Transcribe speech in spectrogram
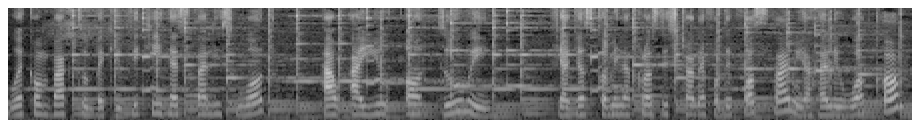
welcome back to Becky Vicky Hairstylist World. How are you all doing? If you are just coming across this channel for the first time, you are highly welcome.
